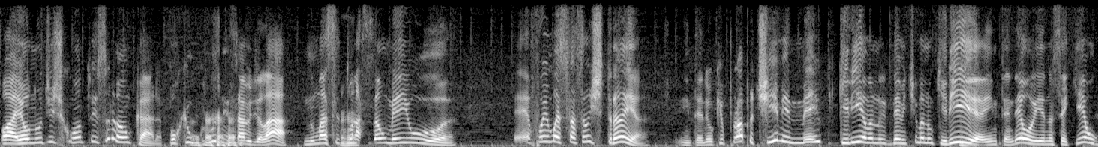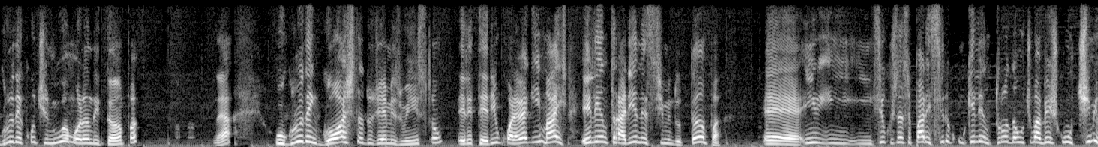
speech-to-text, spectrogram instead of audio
Ó, eu não desconto isso não, cara. Porque o Gruden saiu de lá numa situação meio... É, foi uma situação estranha entendeu? Que o próprio time meio que queria, mas não, demitir, mas não queria, entendeu? E não sei o quê. O Gruden continua morando em Tampa, né? O Gruden gosta do James Winston, ele teria um quarterback e mais, ele entraria nesse time do Tampa é, em, em, em circunstância parecida com o que ele entrou da última vez com o time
